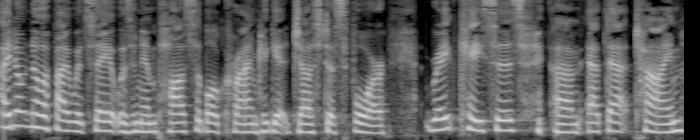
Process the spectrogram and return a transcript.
I don't know if I would say it was an impossible crime to get justice for. Rape cases um, at that time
